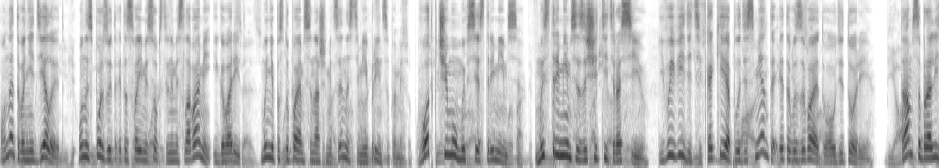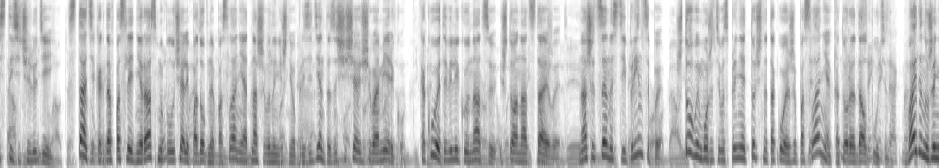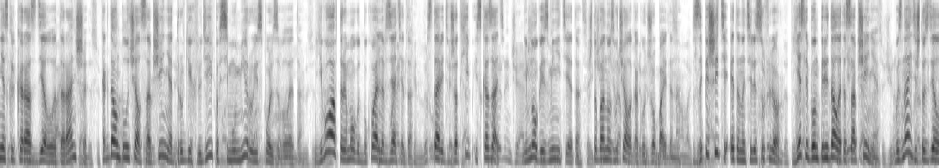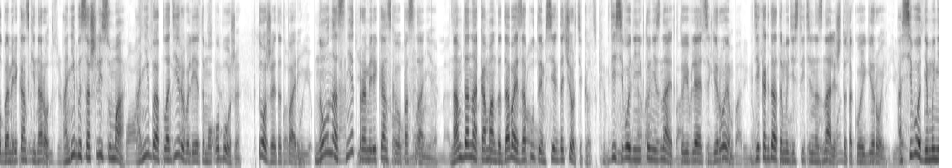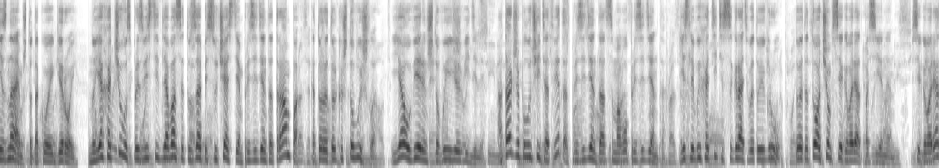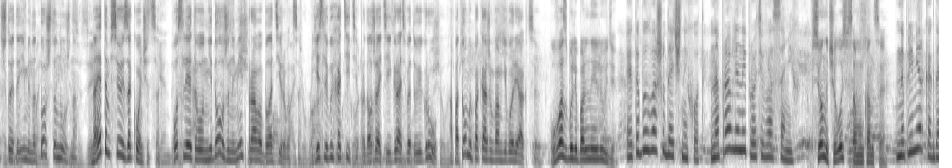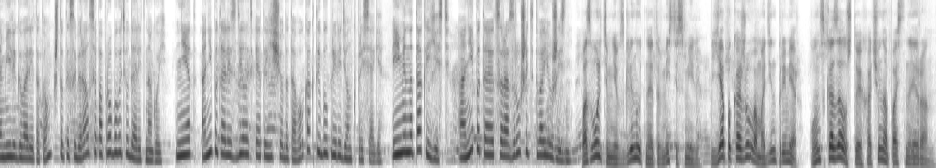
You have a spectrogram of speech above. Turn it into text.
Он этого не делает. Он использует это своими собственными словами и говорит, мы не поступаемся нашими ценностями и принципами. Вот к чему мы все стремимся. Мы стремимся защитить Россию. И вы видите, какие аплодисменты это вызывает у аудитории. Там собрались тысячи людей. Кстати, когда в последний раз мы получали подобное послание от нашего нынешнего президента, защищающего Америку, какую это великую нацию и что она отстаивает, наши ценности и принципы, что вы можете воспринять точно такое же послание, которое дал Путин? Байден уже несколько раз делал это раньше, когда он получал сообщения от других людей по всему миру и использовал это. Его авторы могут буквально взять это, вставить в джадхип и сказать, немного измените это, чтобы оно звучало как у Джо Байдена. Запишите это на телесуфлер. Если бы он передал это сообщение, вы знаете, что сделал бы американский народ? Они бы сошли с ума, они бы аплодировали этому, о боже, кто же этот парень? Но у нас нет проамериканского послания. Нам дана команда «давай запутаем всех до чертиков», где сегодня никто не знает, кто является героем, где когда-то мы действительно знали, что такое герой. А сегодня мы не знаем, что такое герой. Но я хочу воспроизвести для вас эту запись с участием президента Трампа, которая только что вышла. И я уверен, что вы ее видели. А также получить ответ от президента от самого президента. Если вы хотите сыграть в эту игру, то это то, о чем все говорят по CNN. Все говорят, что это именно то, что нужно. На этом все и закончится. После этого он не должен иметь право баллотироваться. Если вы хотите, продолжайте играть в эту игру, а потом мы покажем вам его реакцию. У вас были больные люди. Это был ваш удачный ход, направленный против вас самих. Все началось в самом конце. Например, когда Милли говорит о том, что ты собирался попробовать ударить ногой. Нет, они пытались сделать это еще до того, как ты был приведен к присяге. И именно так и есть. Они пытаются разрушить твою жизнь. Позвольте мне взглянуть на это вместе с Милли. Я покажу вам один пример. Он сказал, что я хочу напасть на Иран.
